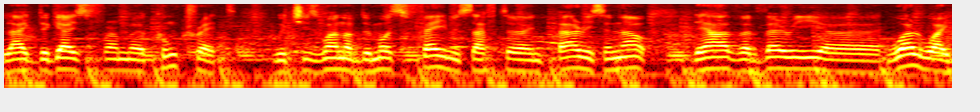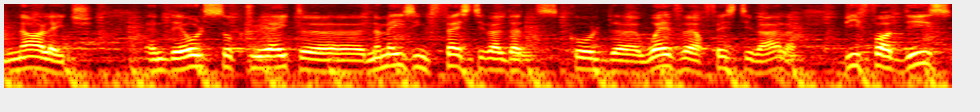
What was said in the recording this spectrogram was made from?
like the guys from uh, Concrete, which is one of the most famous after in Paris, and now they have a very uh, worldwide knowledge and they also create uh, an amazing festival that's called uh, Weather Festival. Before this,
